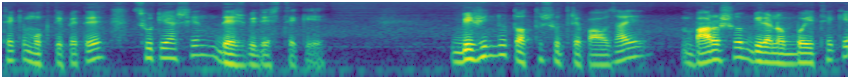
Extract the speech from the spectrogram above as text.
থেকে মুক্তি পেতে ছুটে আসেন দেশ বিদেশ থেকে। বিভিন্ন তথ্যসূত্রে পাওয়া যায় বারোশো বিরানব্বই থেকে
